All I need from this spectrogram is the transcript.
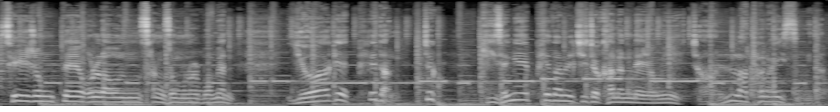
세종 때 올라온 상소문을 보면 여학의 폐단, 즉 기생의 폐단을 지적하는 내용이 잘 나타나 있습니다.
